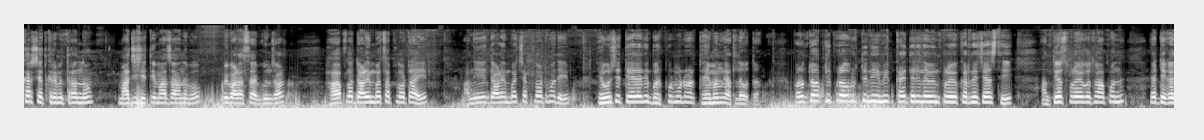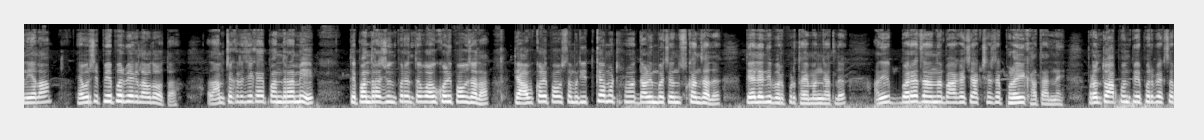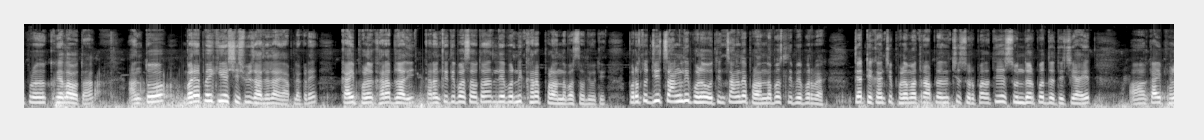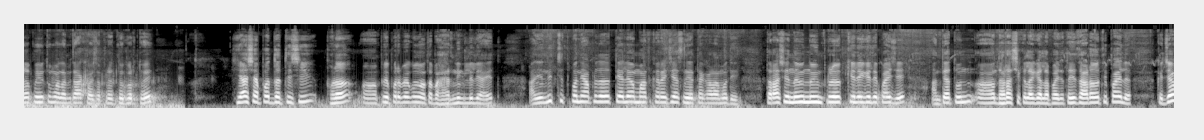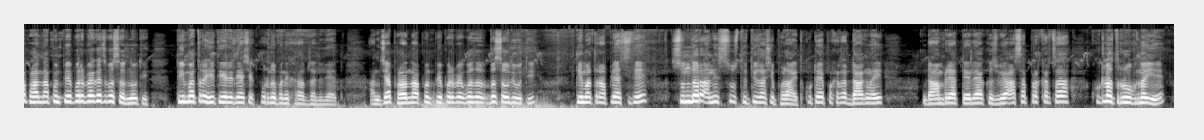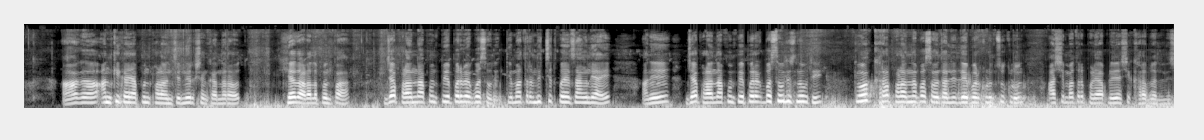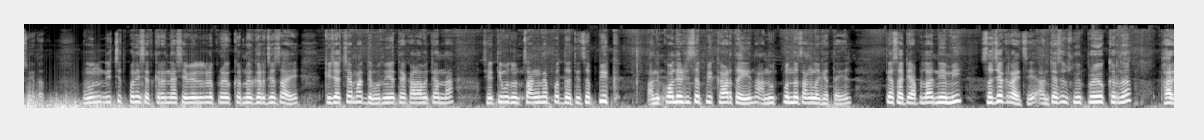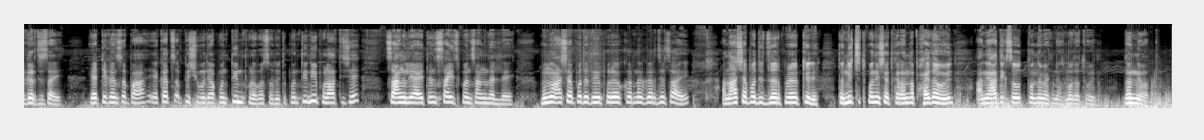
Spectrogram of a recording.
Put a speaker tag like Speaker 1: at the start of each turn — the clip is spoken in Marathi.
Speaker 1: नमस्कार शेतकरी मित्रांनो माझी शेती माझा अनुभव मी बाळासाहेब गुंजाळ. हा आपला डाळिंबाचा प्लॉट आहे आणि डाळिंबाच्या प्लॉटमध्ये हे वर्षी तेलाने भरपूर मोठं थैमान घातलं होतं. परंतु आपली प्रवृत्ती नेहमी काहीतरी नवीन प्रयोग करण्याची असते आणि तेच प्रयोगातून आपण या ठिकाणी याला यावर्षी पेपर बॅग लावला होता. आमच्याकडे जे काही पंधरा मे ते पंधरा जूनपर्यंत अवकाळी पाऊस झाला. त्या अवकाळी पावसामध्ये इतक्या मोठ्या प्रमाणात डाळिंबाचं नुकसान झालं. तेल्याने भरपूर थैमान घातलं. आणि बऱ्याच जणांना बागाची अक्षरशः फळंही खाता आलं नाही. परंतु आपण पेपरबॅगचा प्रयोग केला होता. आणि तो बऱ्यापैकी यशस्वी झालेला आहे आपल्याकडे. काही फळं खराब झाली. कारण की ती बसवता लेबरनी खराब फळांना बसवली होती. परंतु जी चांगली फळं होती चांगल्या फळांना बसली पेपरबॅग त्या ठिकाणची फळं मात्र आपल्या निश्चित स्वरूपात अतिशय सुंदर पद्धतीची आहेत. काही फळं पण तुम्हाला मी दाखवायचा प्रयत्न करतो आहे ही अशा पद्धतीची फळं अं, पेपर बॅगून आता बाहेर निघलेली आहेत. आणि निश्चितपणे आपल्याला त्याला मात करायची असेल त्या काळामध्ये तर असे नवीन नवीन प्रयोग केले गेले पाहिजे. आणि त्यातून धडा शिकला गेला पाहिजे. तर हे झाडावरती पाहिलं की ज्या फळांना आपण पेपर बॅगच बसवली नव्हती ती मात्र ही तेलेली अशी पूर्णपणे खराब झालेली आहेत. आणि ज्या फळांना आपण पेपर बॅग बस बसवली होती ती मात्र आपली अशी ते सुंदर आणि सुस्थितीत अशी फळं आहेत. कुठल्याही प्रकारचा डाग नाही डांबऱ्या तेल्या कुजव्या असा प्रकारचा कुठलाच रोग नाही आहे आग आणखी काही आपण फळांचे निरीक्षण करणार आहोत. ह्या झाडाला पण पहा. ज्या फळांना आपण पेपर बॅग बसवली ती मात्र निश्चितपणे चांगली आहे. आणि ज्या फळांना आपण पेपर बॅग बसवलीच नव्हती किंवा खराब फळांना बसवण्यात आली लेबरकडून चुकडून अशी मात्र फळे आपल्याला अशी खराब झालेली दिसून येतात. म्हणून निश्चितपणे शेतकऱ्यांनी असे वेगवेगळे प्रयोग करणं गरजेचं आहे की ज्याच्या माध्यमातून येत्या काळामध्ये त्यांना शेतीमधून चांगल्या पद्धतीचं पीक आणि क्वालिटीचं पीक काढता येईल आणि उत्पन्न चांगलं घेता येईल. त्यासाठी आपल्याला नेहमी सजग राहायचे आणि त्यासाठी प्रयोग करणं फार गरजेचं आहे. या ठिकाणचं पहा एकाच पिशवीमध्ये आपण तीन फळं बसवली होती. पण तिन्ही फळं अतिशय चांगली आहेत आणि साईज पण चांगली झालेली आहे. म्हणून अशा पद्धतीने प्रयोग करणं गरजेचं आहे. आणि अशा पद्धतीत जर प्रयोग केले तर निश्चितपणे शेतकऱ्यांना फायदा होईल आणि अधिकचं उत्पन्न भेटण्यास मदत होईल. धन्यवाद.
